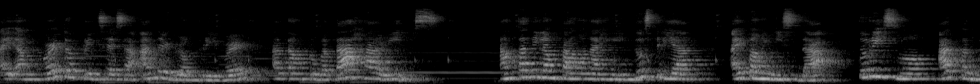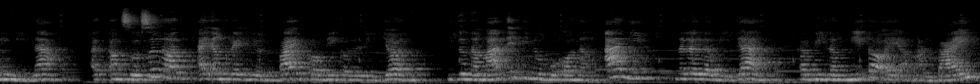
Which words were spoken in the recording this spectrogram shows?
ay ang Puerto Princesa Underground River at ang Tubataha Reefs. Ang kanilang pangunahing industriya ay pangingisda, turismo at pagmimina. At ang susunod ay ang Region 5 o Bicol Region. Ito naman ay binubuo ng anim na lalawigan. Kabilang dito ay ang Albay,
